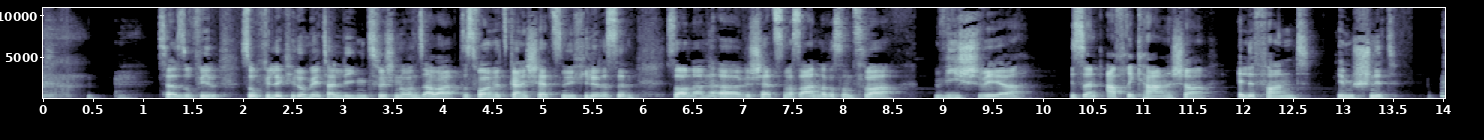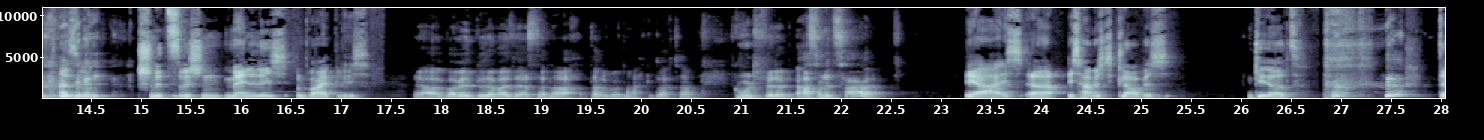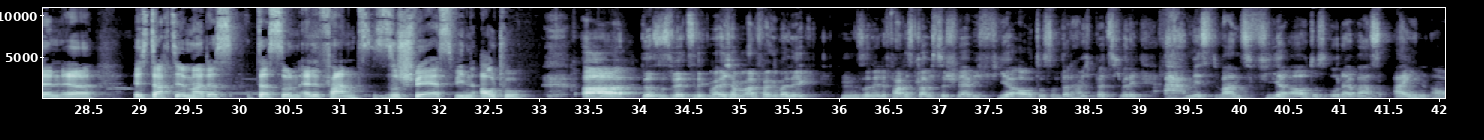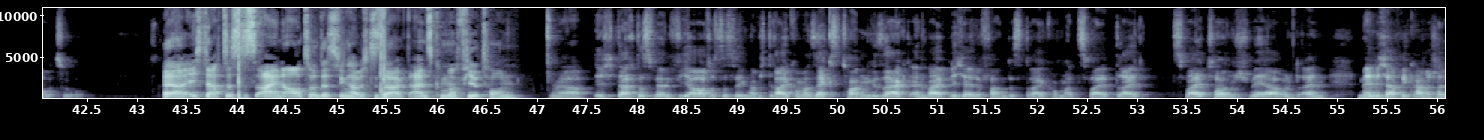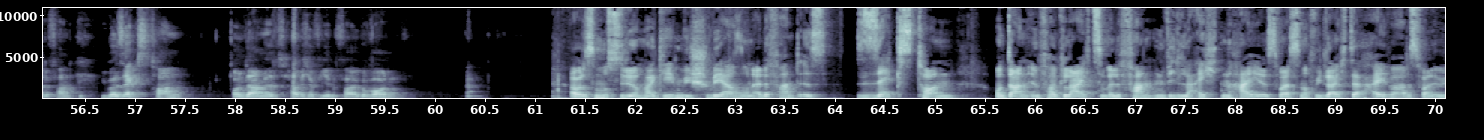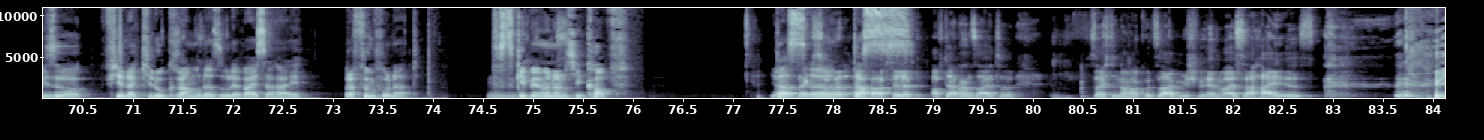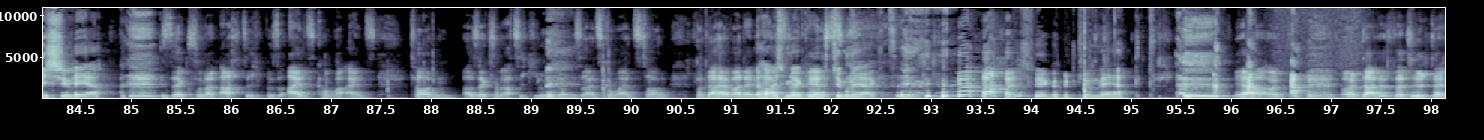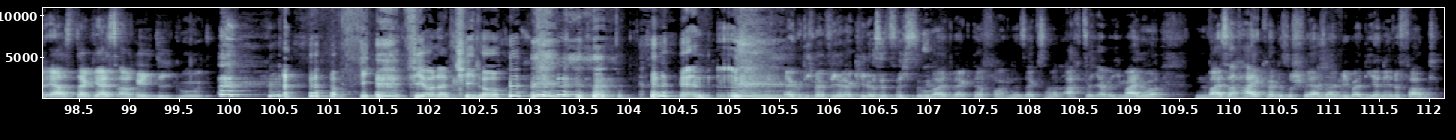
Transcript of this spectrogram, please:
Es ist ja so viel, so viele Kilometer liegen zwischen uns, aber das wollen wir jetzt gar nicht schätzen, wie viele das sind, sondern äh, wir schätzen was anderes und zwar, wie schwer ist ein afrikanischer Elefant im Schnitt? Also Schnitt zwischen männlich und weiblich. Ja, weil wir bilderweise erst danach darüber nachgedacht haben. Gut, Philipp, hast du eine Zahl? Ja, ich, äh, ich habe mich, glaube ich, geirrt. Denn äh, ich dachte immer, dass, dass so ein Elefant so schwer ist wie ein Auto. Ah, das ist witzig, weil ich habe am Anfang überlegt, hm, so ein Elefant ist, glaube ich, so schwer wie vier Autos. Und dann habe ich plötzlich überlegt, ah Mist, waren es vier Autos oder war es ein Auto? Ja, ich dachte, es ist ein Auto und deswegen habe ich gesagt 1,4 Tonnen. Ja, ich dachte, es wären vier Autos, deswegen habe ich 3,6 Tonnen gesagt. Ein weiblicher Elefant ist 3,232 Tonnen schwer und ein männlicher afrikanischer Elefant über 6 Tonnen. Und damit habe ich auf jeden Fall gewonnen. Aber das musst du dir doch mal geben, wie schwer so ein Elefant ist. Sechs Tonnen. Und dann im Vergleich zum Elefanten, wie leicht ein Hai ist. Weißt du noch, wie leicht der Hai war? Das waren irgendwie so 400 Kilogramm oder so, der weiße Hai. Oder 500. Das geht mir immer noch nicht in den Kopf. Ja, Das, äh, 600, das- aber Philipp, auf der anderen Seite, soll ich dir nochmal kurz sagen, wie schwer ein weißer Hai ist? Wie schwer? 680 bis 1,1 Tonnen, also 680 Kilogramm bis 1,1 Tonnen. Von daher war der Habe ich mir gut Guess. gemerkt. Habe ich mir gut gemerkt. Ja, und, und dann ist natürlich dein erster Guess auch richtig gut. Vi- 400 Kilo. Ja gut, ich meine, 400 Kilo ist jetzt nicht so weit weg davon, ne? 680, aber ich meine nur, ein weißer Hai könnte so schwer sein wie bei dir ein Elefant.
